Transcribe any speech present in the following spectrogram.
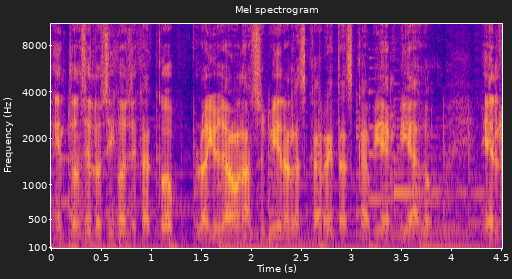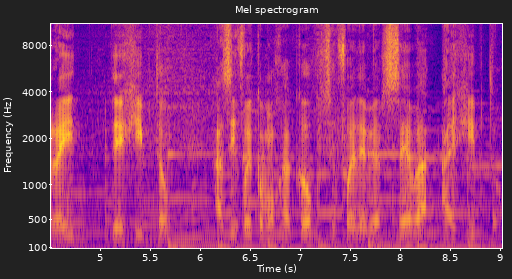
Entonces los hijos de Jacob lo ayudaron a subir a las carretas que había enviado el rey de Egipto. Así fue como Jacob se fue de Berseba a Egipto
